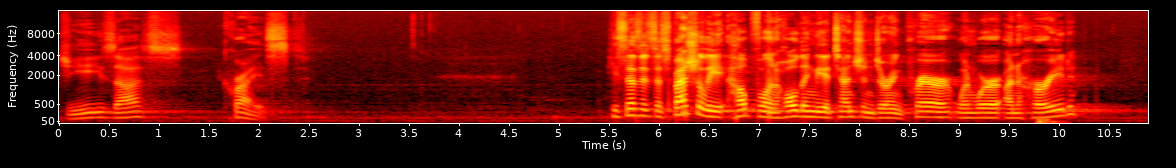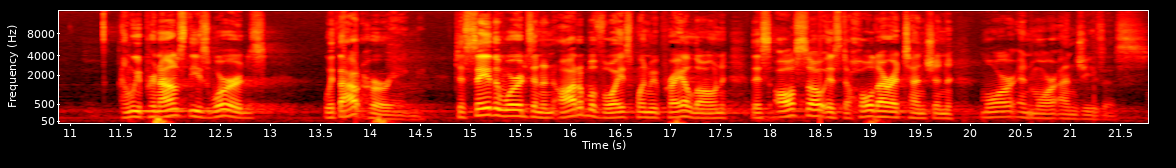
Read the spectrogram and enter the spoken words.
Jesus Christ. He says it's especially helpful in holding the attention during prayer when we're unhurried and we pronounce these words without hurrying. To say the words in an audible voice when we pray alone, this also is to hold our attention more and more on Jesus.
